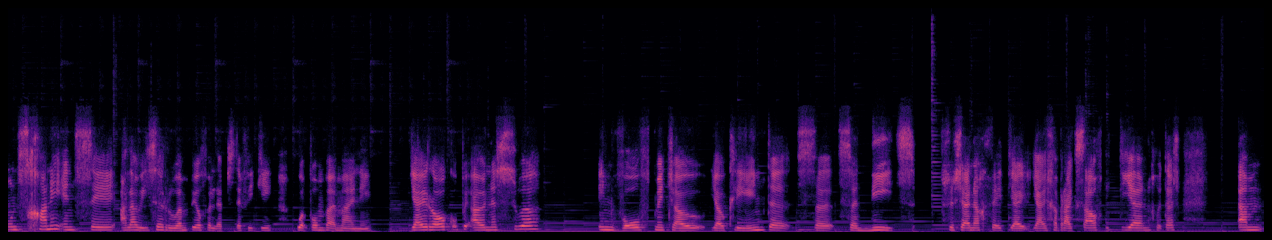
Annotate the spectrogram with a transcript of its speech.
ons gaan nie en sê hallo hier's 'n roompie of 'n lipstiffietjie koop hom by my nie. Jy raak op die ouene so involved met jou jou kliënte se se needs. Soos jy nog sê jy jy gebruik self die tee en goeders. Ehm um,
